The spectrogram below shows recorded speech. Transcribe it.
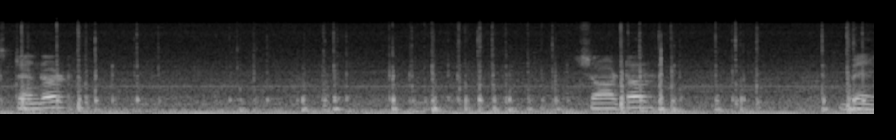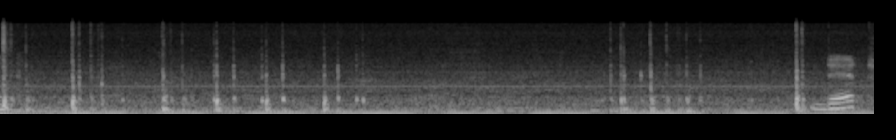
standard. Chartered bank date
